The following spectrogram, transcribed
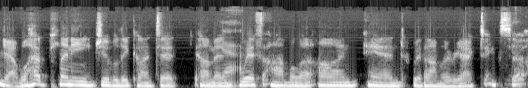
Yeah, we'll have plenty Jubilee content coming Yeah. with Amala on and with Amala reacting. So,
